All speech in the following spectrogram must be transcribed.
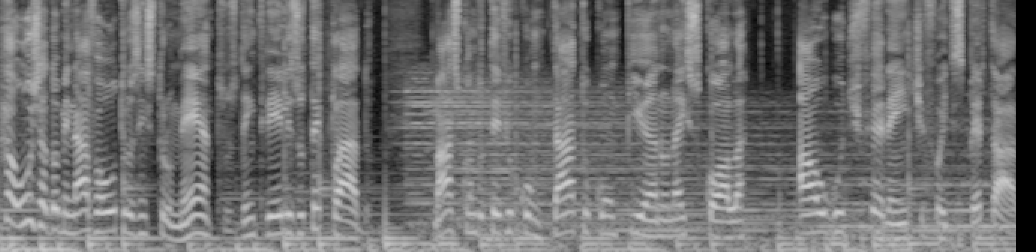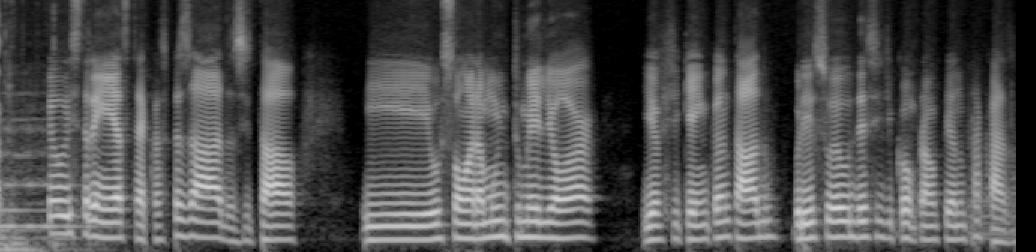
Raul já dominava outros instrumentos, dentre eles o teclado. Mas quando teve o contato com o piano na escola, algo diferente foi despertado. Eu estranhei as teclas pesadas e tal, e o som era muito melhor, e eu fiquei encantado, por isso eu decidi comprar um piano para casa.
